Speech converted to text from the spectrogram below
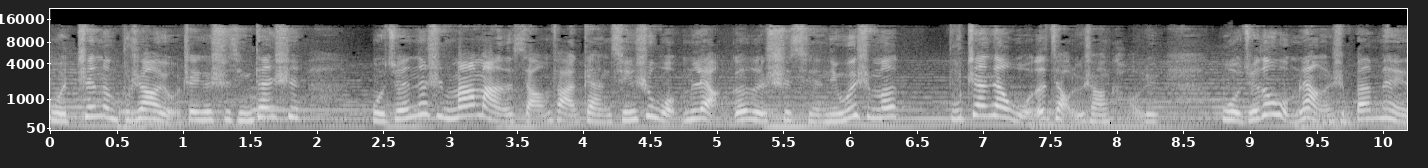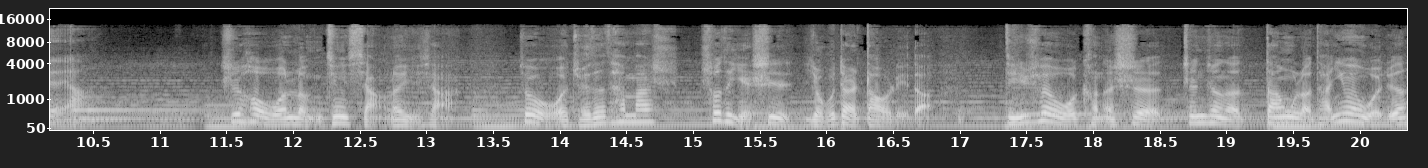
我真的不知道有这个事情，但是我觉得那是妈妈的想法，感情是我们两个的事情，你为什么不站在我的角度上考虑？我觉得我们两个是般配的呀。之后我冷静想了一下，就我觉得他妈说的也是有点道理的。的确，我可能是真正的耽误了他，因为我觉得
